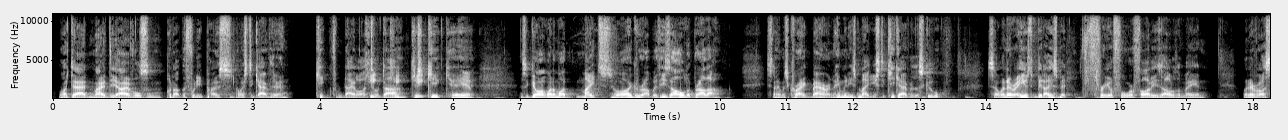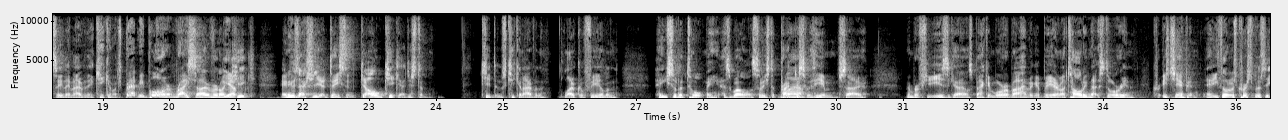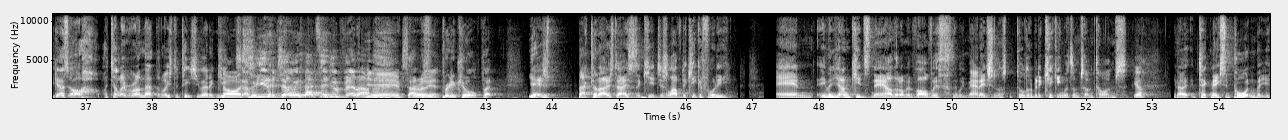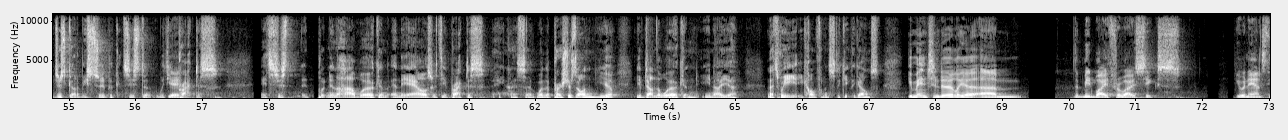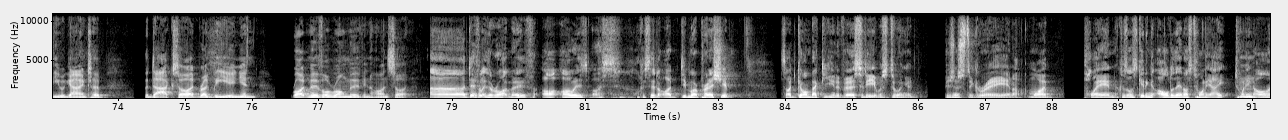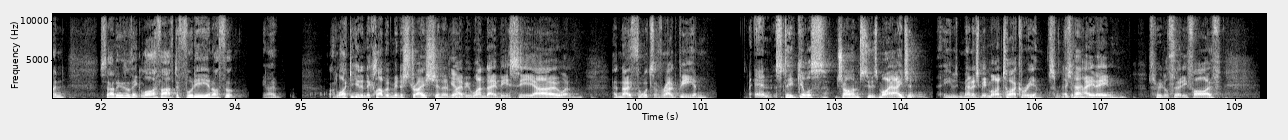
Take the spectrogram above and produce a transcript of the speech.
my dad made the ovals and put up the footy posts. And I used to go over there and kick from daylight till dark. kick, just kick. kick. yeah. Yeah. There's a guy, one of my mates who I grew up with, his older brother, his name was Craig Barron. Him and his mate used to kick over at the school. So whenever he was a bit, he was about three or four or five years older than me, and whenever I see them over there kicking, I just grab me ball and I race over and I Yep. kick. And he was actually a decent goal kicker, just a kid that was kicking over the local field, and he sort of taught me as well. So I used to practice Wow. with him. So I remember a few years ago, I was back in Moranbah having a beer, and I told him that story, and he's champion. And he thought it was Christmas. He goes, "Oh, I tell everyone that that I used to teach you how to kick. Nice. So for you to tell me that's even better. Yeah, so it was brilliant. pretty cool. But yeah, just back to those days as a kid, just loved to kick a footy. And even young kids now that I'm involved with, that we manage and do a little bit of kicking with them sometimes. Yeah. You know, technique's important, but you just got to be super consistent with your Yeah. practice. It's just putting in the hard work and, and the hours with your practice. You know, so when the pressure's on, you, Yep. you've done the work, and you know you. That's where you get your confidence to kick the goals. You mentioned earlier um, that midway through 06, you announced that you were going to the dark side, rugby union. Right move or wrong move in hindsight? Uh, definitely the right move. I, I, was, I was, like I said, I did my apprenticeship, so I'd gone back to university. I was doing a business degree, and I, my plan because I was getting older then. I was 28, 29, starting to think life after footy, and I thought, you know, I'd like to get into club administration and Yep. maybe one day be a CEO, and had no thoughts of rugby. And and Steve Gillis Chimes, who's my agent, he was managed me my entire career, so, sort of 18 through to 35.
